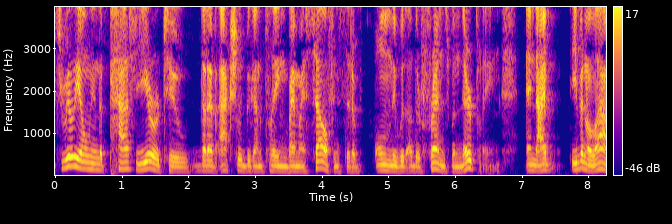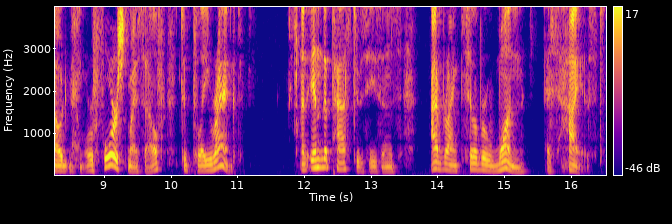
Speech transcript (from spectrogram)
It's really only in the past year or two that I've actually begun playing by myself instead of only with other friends when they're playing. And I've even allowed or forced myself to play ranked. And in the past two seasons, I've ranked silver 1 as highest.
